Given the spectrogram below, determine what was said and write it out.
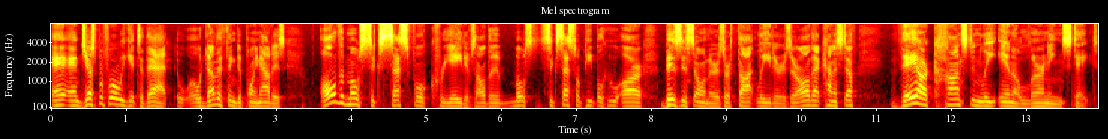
And, and just before we get to that, another thing to point out is all the most successful creatives, all the most successful people who are business owners or thought leaders or all that kind of stuff, they are constantly in a learning state.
